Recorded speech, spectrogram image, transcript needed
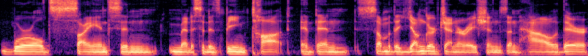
world science and medicine is being taught, and then some of the younger generations and how they're,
